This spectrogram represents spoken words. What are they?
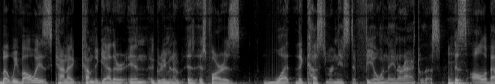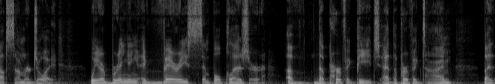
but we've always kind of come together in agreement of, as, as far as what the customer needs to feel when they interact with us. Mm-hmm. This is all about summer joy. We are bringing a very simple pleasure of the perfect peach at the perfect time, but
